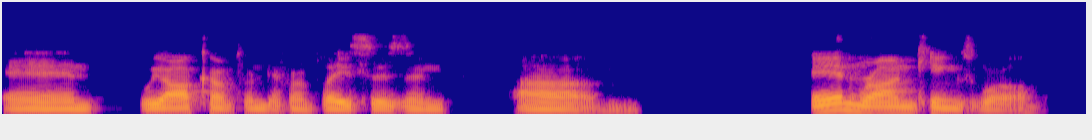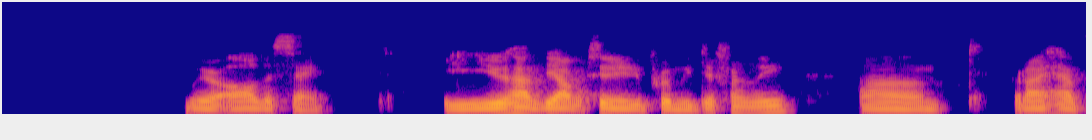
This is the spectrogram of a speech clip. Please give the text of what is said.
and we all come from different places. And um, in Ron King's world, we are all the same. You have the opportunity to prove me differently. Um, but I have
